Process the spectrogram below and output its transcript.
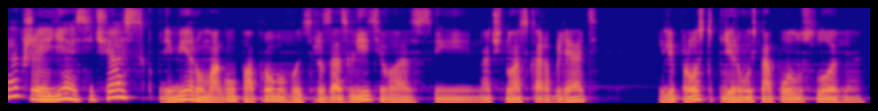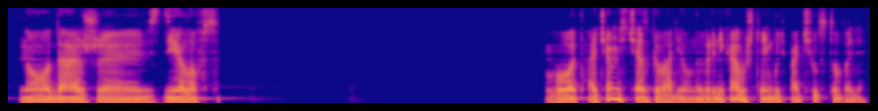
Также я сейчас, к примеру, могу попробовать разозлить вас и начну оскорблять или просто прервусь на полусловие. Но даже сделав... Вот, о чем я сейчас говорил, наверняка вы что-нибудь почувствовали.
